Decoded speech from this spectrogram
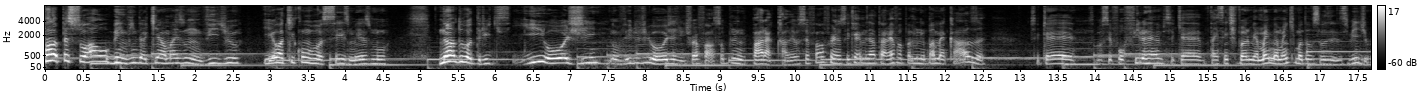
Fala pessoal, bem-vindo aqui a mais um vídeo e eu aqui com vocês mesmo, Nando Rodrigues e hoje, no vídeo de hoje, a gente vai falar sobre limpar a casa. Aí você fala, Fernando, você quer me dar tarefa para me limpar minha casa? Você quer, se você for filho, né, você quer tá incentivando minha mãe, minha mãe que mandou você fazer esse vídeo?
